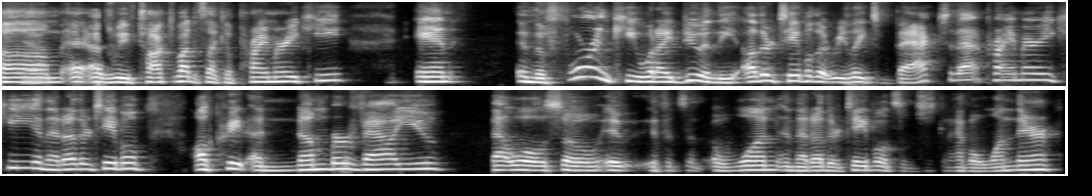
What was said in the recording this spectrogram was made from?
Um, a- as we've talked about, it's like a primary key, and in the foreign key, what I do in the other table that relates back to that primary key in that other table, I'll create a number value that will also if, if it's a, a one in that other table, it's just gonna have a one there.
